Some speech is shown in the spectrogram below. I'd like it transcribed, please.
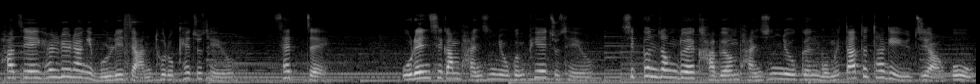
하지에 혈류량이 몰리지 않도록 해 주세요. 셋째, 오랜 시간 반신욕은 피해주세요. 10분 정도의 가벼운 반신욕은 몸을 따뜻하게 유지하고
